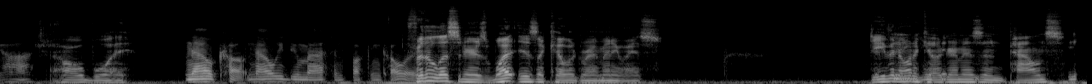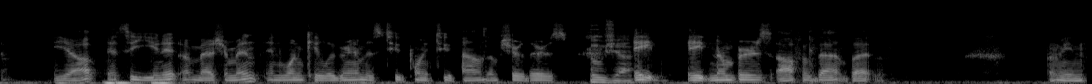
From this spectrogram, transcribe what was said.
gosh. oh boy. Now, co- now we do math in fucking color. For the listeners, what is a kilogram, anyways? Do you even know what a unit. kilogram is in pounds? Yep, it's a unit of measurement, and one kilogram is two point two pounds. I'm sure there's Booja. eight eight numbers off of that, but I mean,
